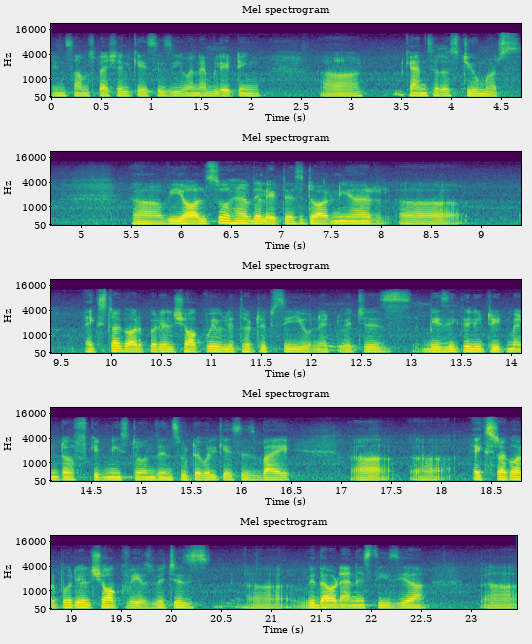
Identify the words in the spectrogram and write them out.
in some special cases, even ablating uh, cancerous tumors. Uh, we also have the latest Dornier uh, extracorporeal shockwave lithotripsy unit, which is basically treatment of kidney stones in suitable cases by extracorporeal shock waves, which is uh, without anesthesia, uh,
